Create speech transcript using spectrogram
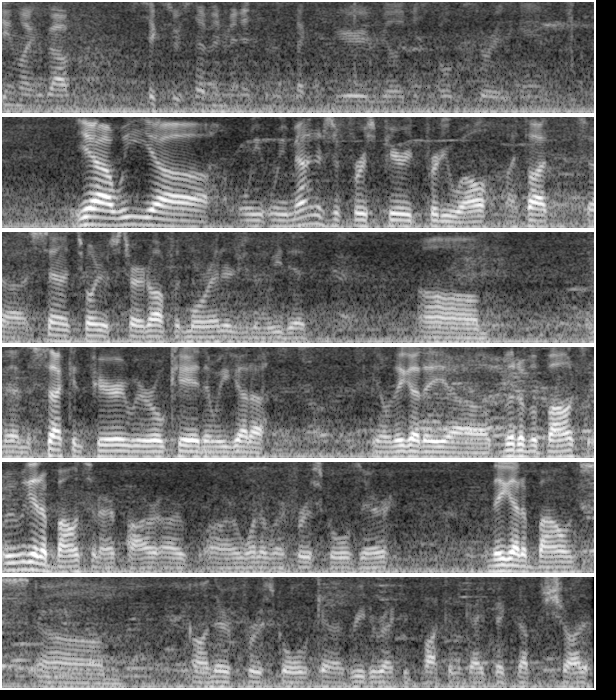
seemed like about six or seven minutes in the second period really just told the story of the game. Yeah, we, uh, we, we managed the first period pretty well. I thought uh, San Antonio started off with more energy than we did. Um, and then the second period we were okay. Then we got a, you know, they got a uh, bit of a bounce. We got a bounce in our power, our, our one of our first goals there. They got a bounce um, on their first goal, kind of redirected puck, and the guy picked up, shot it.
